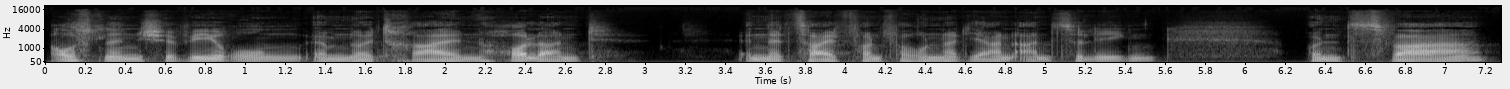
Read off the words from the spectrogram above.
ausländische Währungen im neutralen Holland in der Zeit von vor 100 Jahren anzulegen. Und zwar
